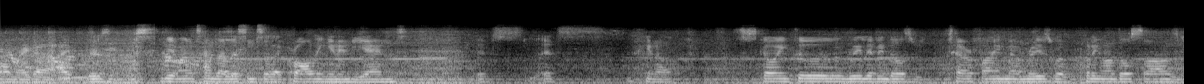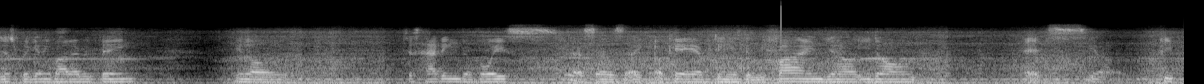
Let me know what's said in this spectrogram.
oh my god. I there's the amount of times I listen to like crawling and in the end, it's it's you know just going through, reliving those terrifying memories with putting on those songs, just forgetting about everything. You know, just having the voice that says like, okay, everything is gonna be fine. You know, you don't. It's you know, people.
